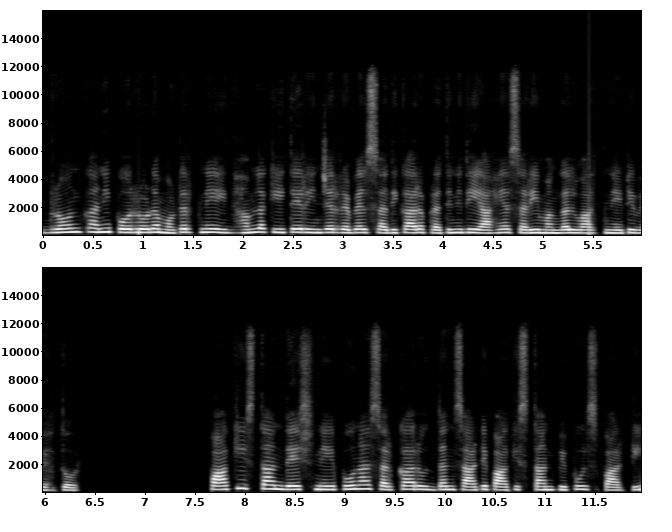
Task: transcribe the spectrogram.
డ్రోన్ కాని పోర్రోడ మొటర్క్నే ఇద్ హమ్ల కీతేర్ ఇంజర్ రెబెల్స్ అధికార ప్రతినిధి యాహ్యా సరీ మంగల్వార్త్ నేటి వెహ్తోర్ పాకిస్తాన్ దేశ్ నే పూనా సర్కార్ ఉద్దన్ సాటి పాకిస్తాన్ పీపుల్స్ పార్టీ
